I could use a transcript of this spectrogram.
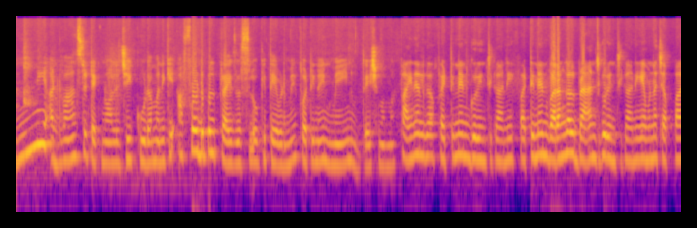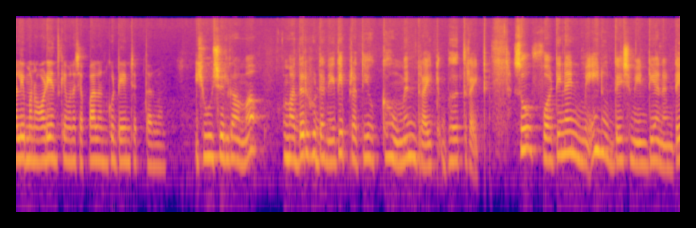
అన్ని అడ్వాన్స్డ్ టెక్నాలజీ కూడా మనకి అఫోర్డబుల్ ప్రైజెస్లోకి తేవడమే ఫార్టీ నైన్ మెయిన్ ఉద్దేశం అమ్మ. ఫైనల్గా ఫర్టీ నైన్ గురించి గురించి కానీ ఫర్టీ నైన్ వరంగల్ బ్రాంచ్ గురించి కానీ ఏమైనా చెప్పాలి? మన ఆడియన్స్కి ఏమైనా చెప్పాలనుకుంటే ఏం చెప్తారు మ్యామ్? యూజువల్గా అమ్మ మదర్హుడ్ అనేది ప్రతి ఒక్క women right birth right. So forty nine main ఉద్దేశం ఏంటి అని అంటే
